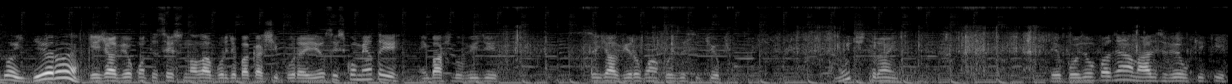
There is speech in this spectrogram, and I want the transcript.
Doideira, né? Quem já viu acontecer isso na lavoura de abacaxi por aí, vocês comentam aí, embaixo do vídeo. Vocês já viram alguma coisa desse tipo. Muito estranho. Depois eu vou fazer uma análise, ver o que, que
